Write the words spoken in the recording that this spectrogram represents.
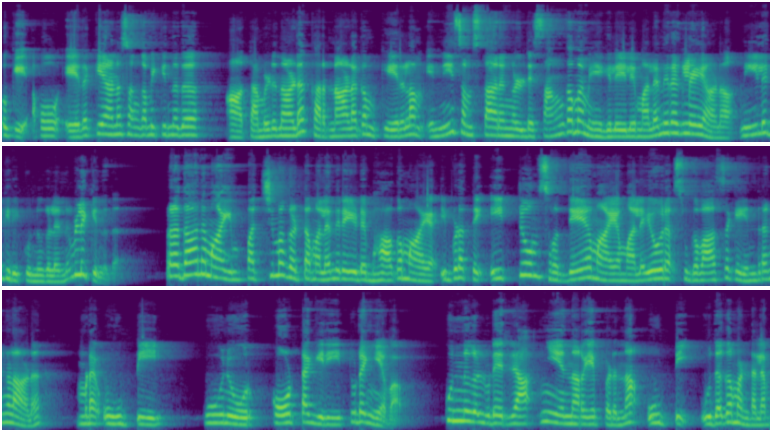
ഓക്കെ അപ്പോൾ ഏതൊക്കെയാണ് സംഗമിക്കുന്നത്? ആ തമിഴ്നാട് കർണാടകം കേരളം എന്നീ സംസ്ഥാനങ്ങളുടെ സംഗമ മേഖലയിലെ മലനിരകളെയാണ് നീലഗിരി കുന്നുകൾ എന്ന് വിളിക്കുന്നത്. പ്രധാനമായും പശ്ചിമഘട്ട മലനിരയുടെ ഭാഗമായ ഇവിടത്തെ ഏറ്റവും ശ്രദ്ധേയമായ മലയോര സുഖവാസ കേന്ദ്രങ്ങളാണ് നമ്മുടെ ഊട്ടി കൂനൂർ കോട്ടഗിരി തുടങ്ങിയവ. കുന്നുകളുടെ രാജ്ഞി എന്നറിയപ്പെടുന്ന ഊട്ടി ഉദകമണ്ഡലം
